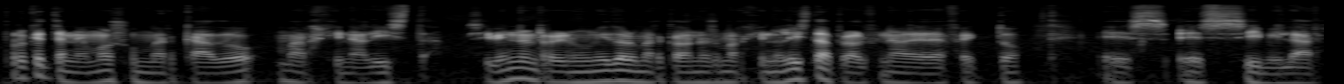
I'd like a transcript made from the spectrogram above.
porque tenemos un mercado marginalista. Si bien en Reino Unido el mercado no es marginalista, pero al final el efecto es, similar.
